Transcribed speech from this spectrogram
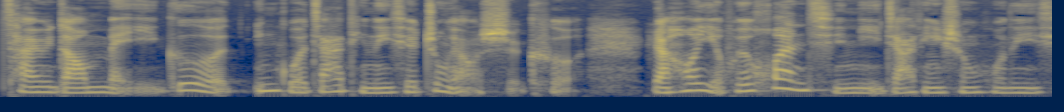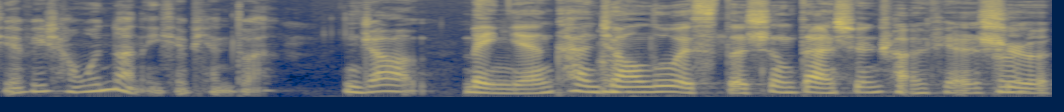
参与到每一个英国家庭的一些重要时刻，然后也会唤起你家庭生活的一些非常温暖的一些片段。你知道，每年看 John Lewis 的圣诞宣传片是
